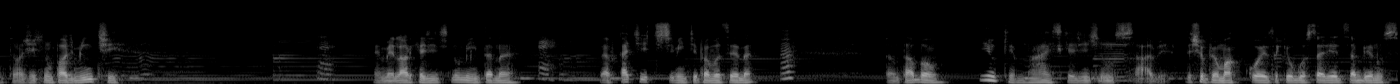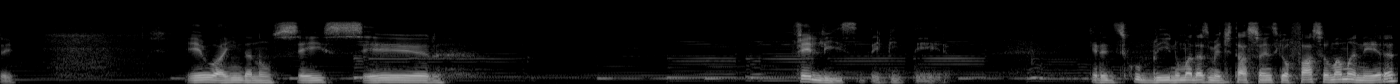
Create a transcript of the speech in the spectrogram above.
Então a gente não pode mentir. É melhor que a gente não minta, né? É. Vai ficar tite se mentir pra você, né? Hã? Então tá bom. E o que mais que a gente não sabe? Deixa eu ver uma coisa que eu gostaria de saber, eu não sei. Eu ainda não sei ser feliz o tempo inteiro. Querer descobrir numa das meditações que eu faço uma maneira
